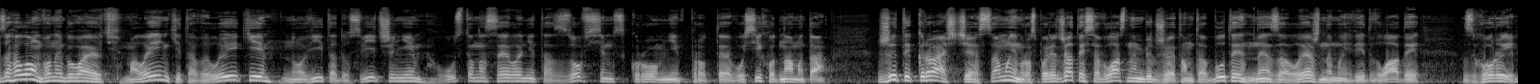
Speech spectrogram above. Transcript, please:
Загалом вони бувають маленькі та великі, нові та досвідчені, густо населені та зовсім скромні. Проте в усіх одна мета жити краще, самим розпоряджатися власним бюджетом та бути незалежними від влади згори.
